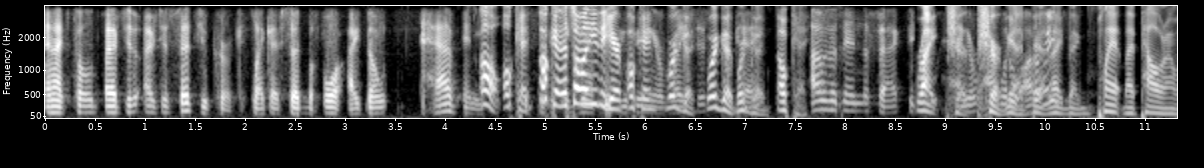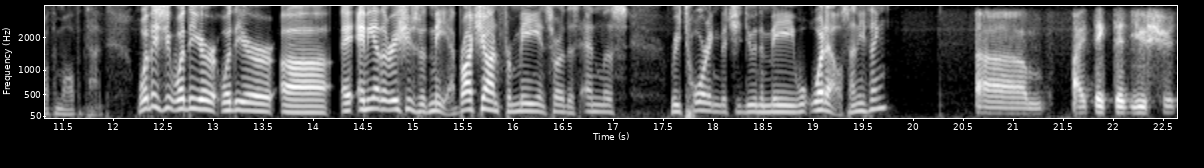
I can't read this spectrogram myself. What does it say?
And I've told, I've just, I've just said to you, Kirk, like I've said before, I don't have any. Oh, okay, okay. That's all I need to hear. Okay, you being a we're good. We're good. We're okay? good. Okay. Other than the fact that Right, sure, sure, yeah, yeah I. I plant, I pal around with them all the time. Whether you, whether you're, whether you're, uh, any other issues with me, I brought you on for me and sort of this endless retorting that you do to me. What else? Anything? Um, I think that you should.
